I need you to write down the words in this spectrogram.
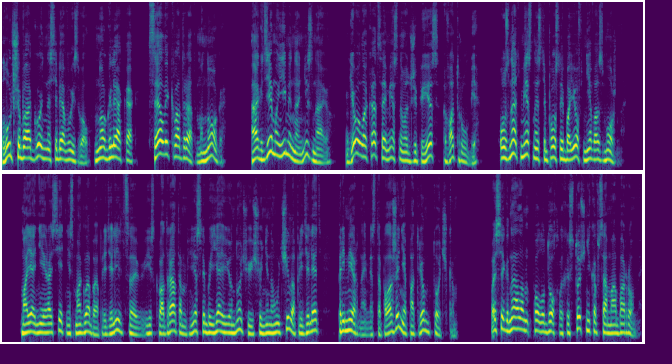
Лучше бы огонь на себя вызвал, но гля как. Целый квадрат, много. А где мы именно, не знаю. Геолокация местного GPS в отрубе. Узнать местность после боев невозможно. Моя нейросеть не смогла бы определиться и с квадратом, если бы я ее ночью еще не научил определять примерное местоположение по трем точкам. По сигналам полудохлых источников самообороны,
